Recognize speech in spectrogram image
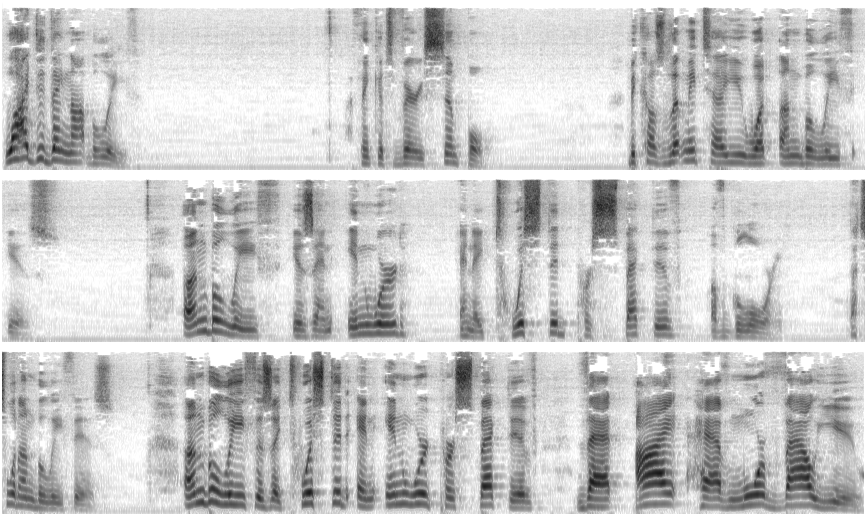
Why did they not believe? I think it's very simple. Because let me tell you what unbelief is. Unbelief is an inward and a twisted perspective of glory. That's what unbelief is. Unbelief is a twisted and inward perspective that I have more value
